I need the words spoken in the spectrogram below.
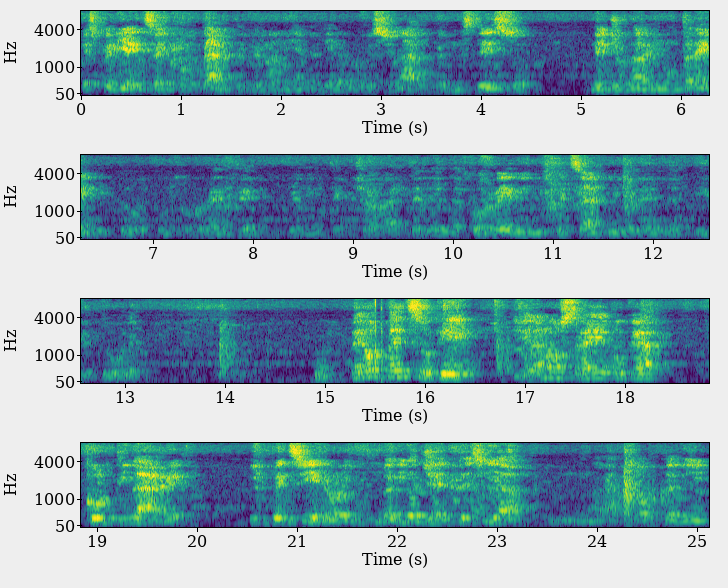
esperienza importante per la mia carriera professionale, per me stesso, nei giornali Montanelli, dove il controcorrente faceva parte del corredo indispensabile del direttore. Però penso che nella nostra epoca coltivare il pensiero, la cultura divergente sia una sorta di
